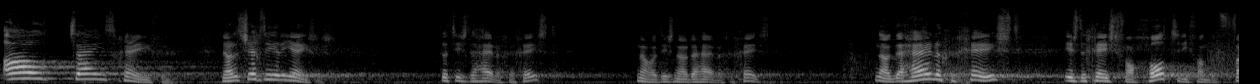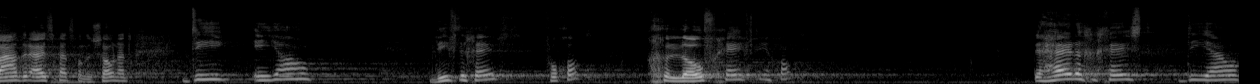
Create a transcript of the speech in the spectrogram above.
altijd geven? Nou, dat zegt de Heer Jezus. Dat is de Heilige Geest. Nou, wat is nou de Heilige Geest? Nou, de Heilige Geest is de geest van God, die van de Vader uitgaat, van de Zoon uit, die in jou liefde geeft voor God, geloof geeft in God. De Heilige Geest die jou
